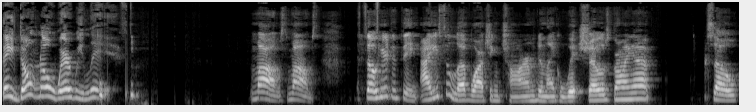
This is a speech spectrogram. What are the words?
They don't know where we live. moms, moms. So here's the thing. I used to love watching Charmed and like witch shows growing up. So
